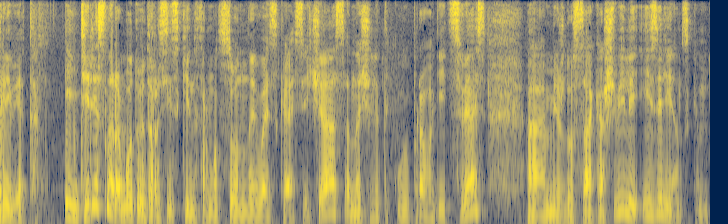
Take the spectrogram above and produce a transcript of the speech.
Привет! Интересно работают российские информационные войска. Сейчас начали такую проводить связь а, между Саакашвили и Зеленским.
